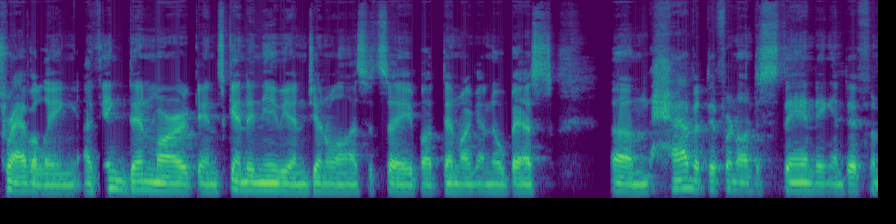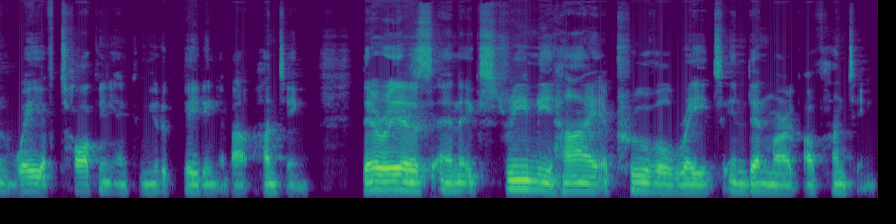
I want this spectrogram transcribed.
traveling, I think Denmark and Scandinavia in general, I should say, but Denmark I know best um, have a different understanding and different way of talking and communicating about hunting. There is an extremely high approval rate in Denmark of hunting,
